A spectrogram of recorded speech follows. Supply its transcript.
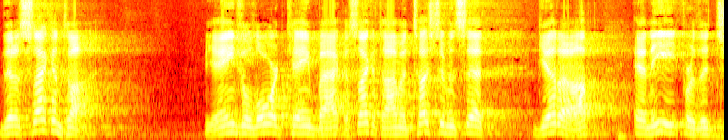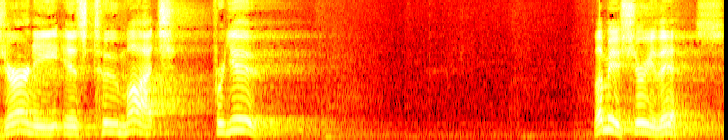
Then a second time, the angel Lord came back a second time and touched him and said, Get up and eat, for the journey is too much for you. Let me assure you this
